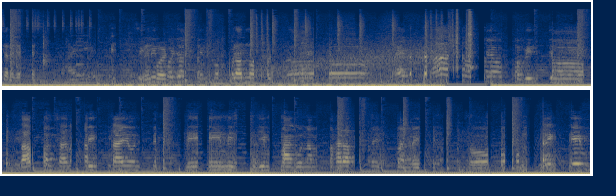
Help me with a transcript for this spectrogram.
Ka na guys. Si Clifford. Pull out mo. So, ah, video. Tapos, sana big tayo ni, ni Miss Jim Mago na maharap sa ibang race. So, balik game.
